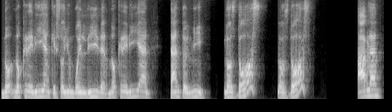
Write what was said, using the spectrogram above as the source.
no, no creerían que soy un buen líder, no creerían tanto en mí. Los dos, los dos hablan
